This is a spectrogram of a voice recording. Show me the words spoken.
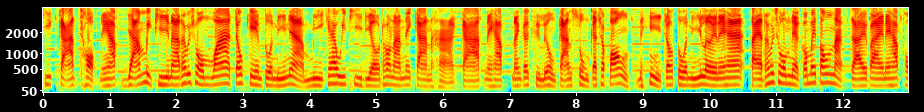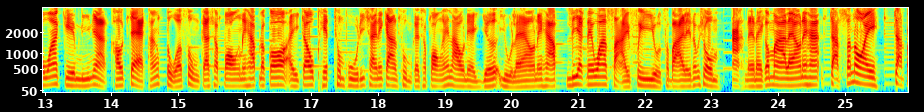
ที่การ์ดช็อปนะครับย้ำอีกทีนะท่านผู้ชมว่าเจ้าเกมตัวนี้เนี่ยมีแค่วิธีเดียวเท่านั้นในการหาการ์ดนะครับ นั่นก็คือเรื่องของการสุ่มกระชบปองนี่เจ้าตัวนี้เลยนะฮะแต่ท่านผู้ชมเนี่ยก็ไม่ต้องหนักใจไปนะครับ เพราะว่าเกมนี้เนี่ยเขาแจกทั้งตั๋วสุ่มกระชบปองนะครับแล้วก็ไอ้เจ้าเพชรชมพูที่ใช้ในการสุ่มกระชบปองให้เราเนี่ยเยอะอยู่แล้วนะครับเรียกได้ว่าสายฟรีอยู่สบายเลยท่านผู้ชมอะไหนๆก็มาแล้วนะฮะจัดซะหน่อยจัดไป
